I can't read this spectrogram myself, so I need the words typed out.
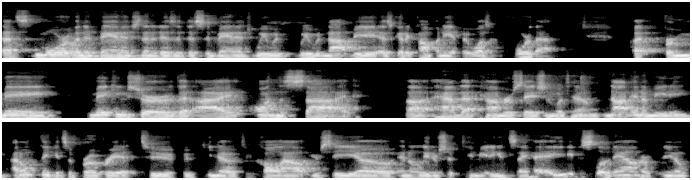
that's more of an advantage than it is a disadvantage. We would we would not be as good a company if it wasn't for that. But for me, making sure that I on the side uh, have that conversation with him, not in a meeting. I don't think it's appropriate to, you know, to call out your CEO in a leadership team meeting and say, "Hey, you need to slow down," or you know,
